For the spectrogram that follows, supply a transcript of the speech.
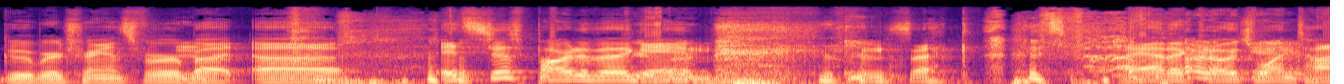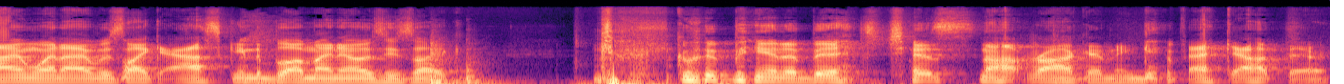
goober transfer, but uh, it's just part of the game. it's like I had a coach one time when I was like asking to blow my nose. He's like, "Quit being a bitch, just not rocking and get back out there."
